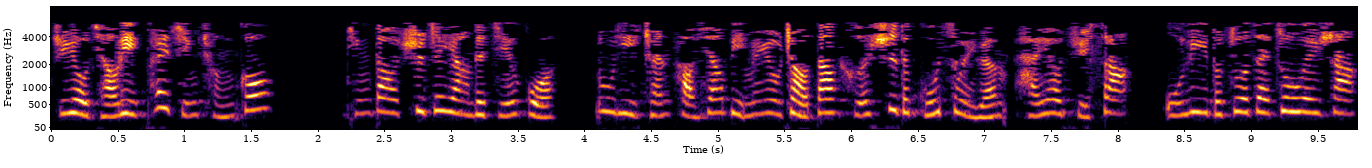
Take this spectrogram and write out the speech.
只有乔丽配型成功。听到是这样的结果，陆亦辰好像比没有找到合适的骨髓源还要沮丧，无力的坐在座位上，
